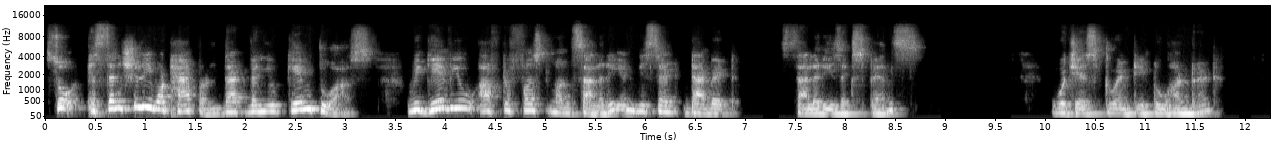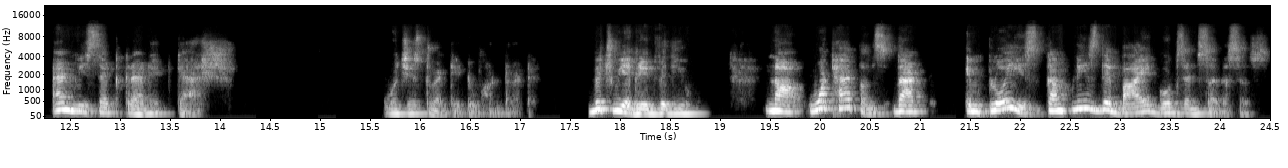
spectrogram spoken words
So essentially what happened that when you came to us, we gave you after first month salary and we said debit salaries expense, which is 2200 and we said credit cash, which is 2200 which we agreed with you. Now, what happens that employees, companies, they buy goods and services.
